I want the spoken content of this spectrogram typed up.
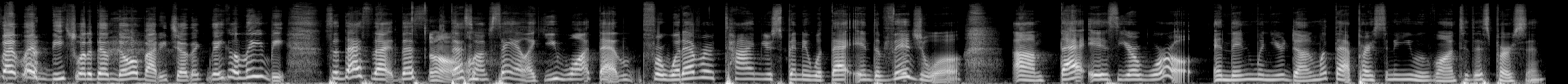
but letting each one of them know about each other, they gonna leave me. So that's that. That's oh. that's what I'm saying. Like you want that for whatever time you're spending with that individual. Um, that is your world and then when you're done with that person and you move on to this person,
